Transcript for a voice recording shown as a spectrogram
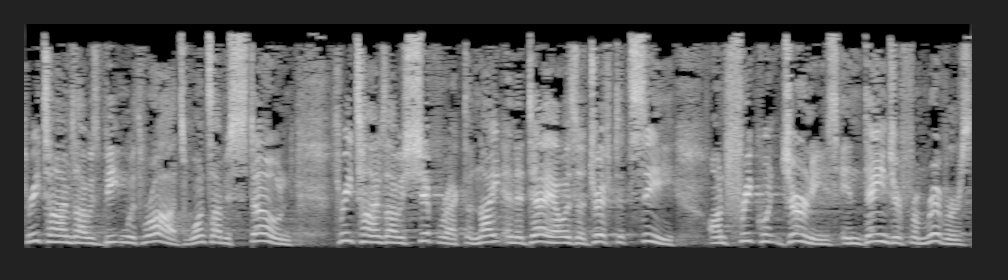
Three times I was beaten with rods. Once I was stoned. Three times I was shipwrecked. A night and a day I was adrift at sea, on frequent journeys, in danger from rivers,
